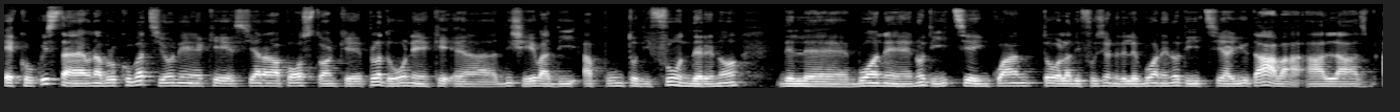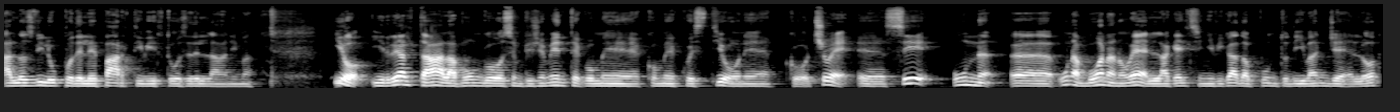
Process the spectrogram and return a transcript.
Ecco, questa è una preoccupazione che si era posto anche Platone che eh, diceva di appunto diffondere no? delle buone notizie in quanto la diffusione delle buone notizie aiutava alla, allo sviluppo delle parti virtuose dell'anima. Io in realtà la pongo semplicemente come, come questione, ecco, cioè eh, se un, eh, una buona novella, che è il significato appunto di Vangelo,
